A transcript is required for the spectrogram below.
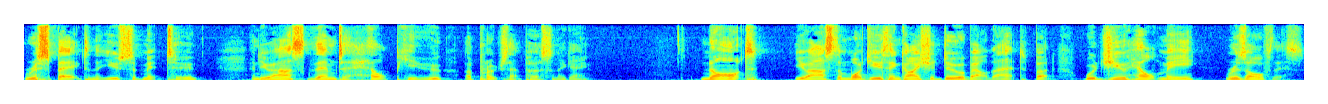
respect and that you submit to, and you ask them to help you approach that person again. Not you ask them, What do you think I should do about that? but would you help me resolve this?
